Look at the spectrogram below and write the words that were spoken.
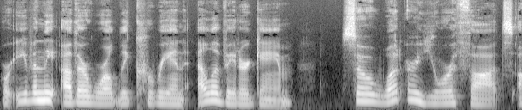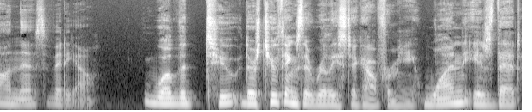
or even the otherworldly Korean elevator game. So, what are your thoughts on this video? Well, the two there's two things that really stick out for me. One is that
